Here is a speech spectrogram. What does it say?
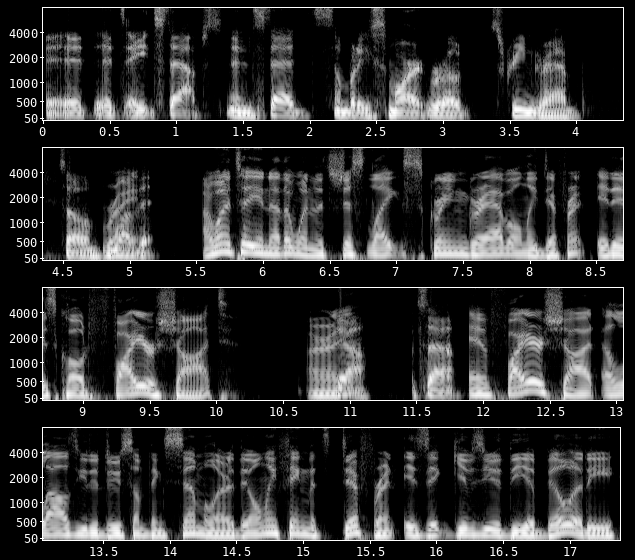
it, it's eight steps. And instead, somebody smart wrote screen grab. So Right. love it. I want to tell you another one that's just like screen grab, only different. It is called Fire Shot. All right. Yeah. What's that? And Fire Shot allows you to do something similar. The only thing that's different is it gives you the ability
